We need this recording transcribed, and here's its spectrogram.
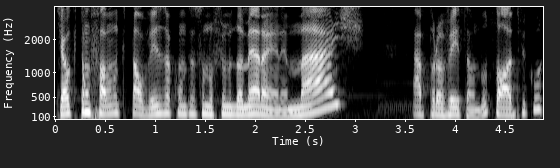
Que é o que estão falando que talvez aconteça no filme do Homem-Aranha, né? Mas, aproveitando o tópico,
